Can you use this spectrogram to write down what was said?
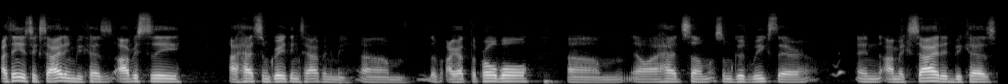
I think it's exciting because obviously I had some great things happen to me. Um, I got the Pro Bowl. Um, you know, I had some some good weeks there, and I'm excited because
